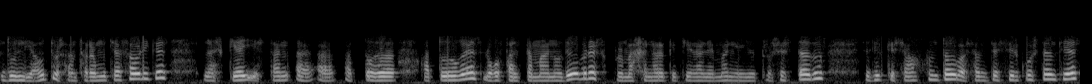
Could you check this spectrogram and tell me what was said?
de un día a otro. Se han cerrado muchas fábricas, las que hay están a, a, todo, a todo gas, luego falta mano de obra, es un problema general que tiene Alemania y otros estados, es decir, que se han juntado bastantes circunstancias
